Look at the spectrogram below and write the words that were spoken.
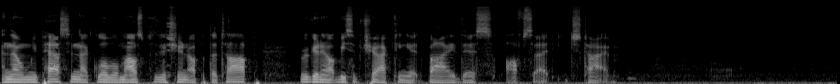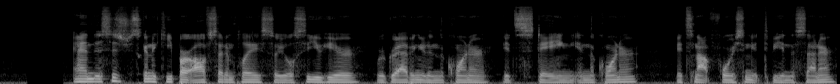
And then when we pass in that global mouse position up at the top, we're going to be subtracting it by this offset each time. And this is just going to keep our offset in place. So you'll see you here, we're grabbing it in the corner. It's staying in the corner. It's not forcing it to be in the center.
